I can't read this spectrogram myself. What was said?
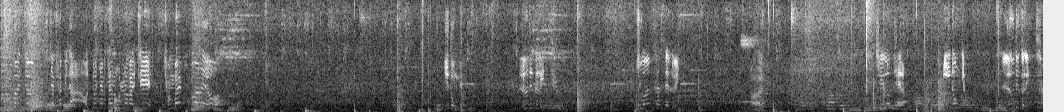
후반전 시작합니다. 어떤 양상으로 흘러갈지 정말 궁금하네요. 이동경, 루드 글리트, 주안 칸셀루이, 아이, 칠로 캐러, 이동경, 루드 글리트,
